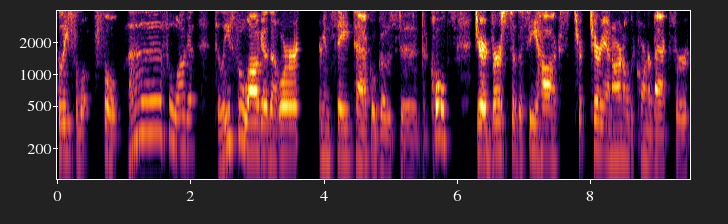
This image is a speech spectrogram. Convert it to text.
Taliese Ful- Ful- uh, Fuaga, Taliese Fuaga, the Oregon State tackle, goes to the Colts. Jared Verse to the Seahawks. Ter- Terrion Arnold, the cornerback for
